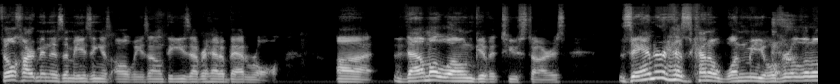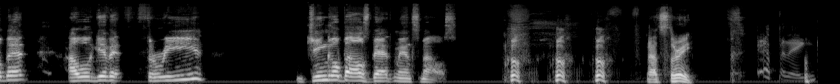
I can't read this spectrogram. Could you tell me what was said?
Phil Hartman is amazing as always. I don't think he's ever had a bad role. Uh, them alone give it two stars. Xander has kind of won me over a little bit. I will give it three Jingle Bells Batman smells. That's three. happening?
